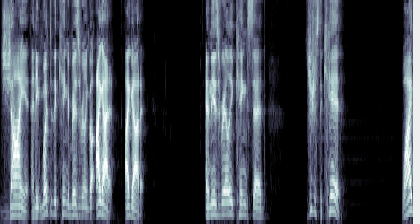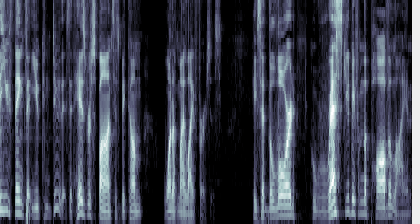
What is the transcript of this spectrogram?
giant. And he went to the king of Israel and go, I got it. I got it. And the Israeli king said, You're just a kid. Why do you think that you can do this? And his response has become one of my life verses. He said, The Lord who rescued me from the paw of the lion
